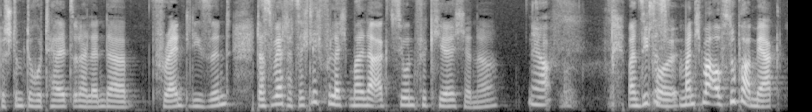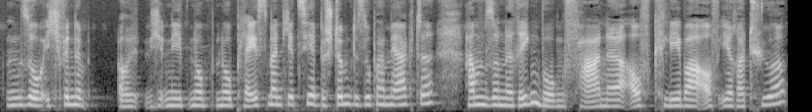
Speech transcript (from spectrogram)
bestimmte Hotels oder Länder friendly sind. Das wäre tatsächlich vielleicht mal eine Aktion für Kirche, ne? Ja. Man sieht es manchmal auf Supermärkten, so ich finde, oh, ich- no, no placement jetzt hier, bestimmte Supermärkte haben so eine Regenbogenfahne, Aufkleber auf ihrer Tür.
